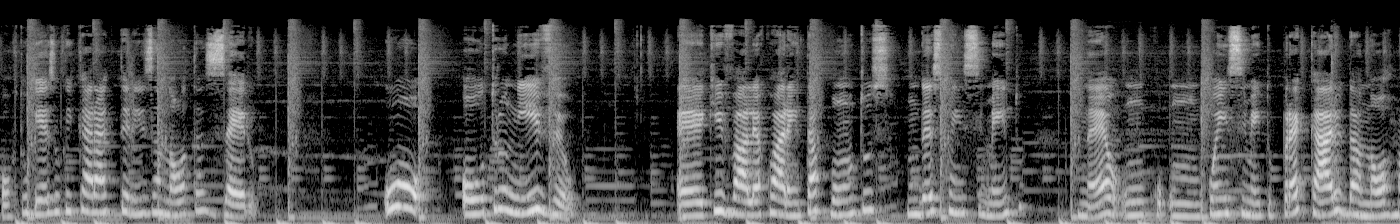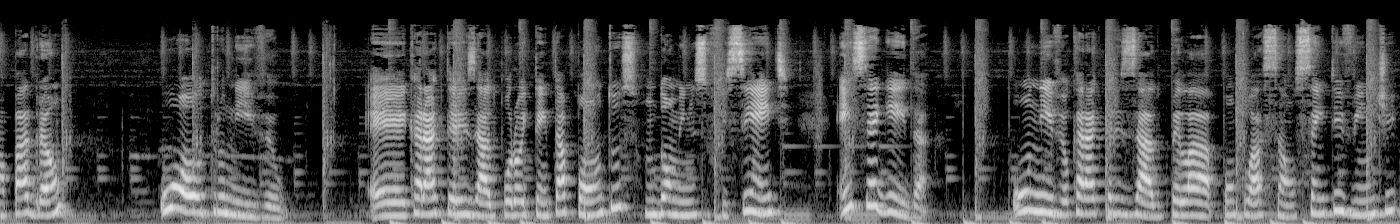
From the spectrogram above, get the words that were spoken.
portuguesa, o que caracteriza a nota zero. O outro nível é, equivale a 40 pontos, um desconhecimento, né, um, um conhecimento precário da norma padrão. O outro nível é caracterizado por 80 pontos, um domínio suficiente. Em seguida, o nível caracterizado pela pontuação 120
